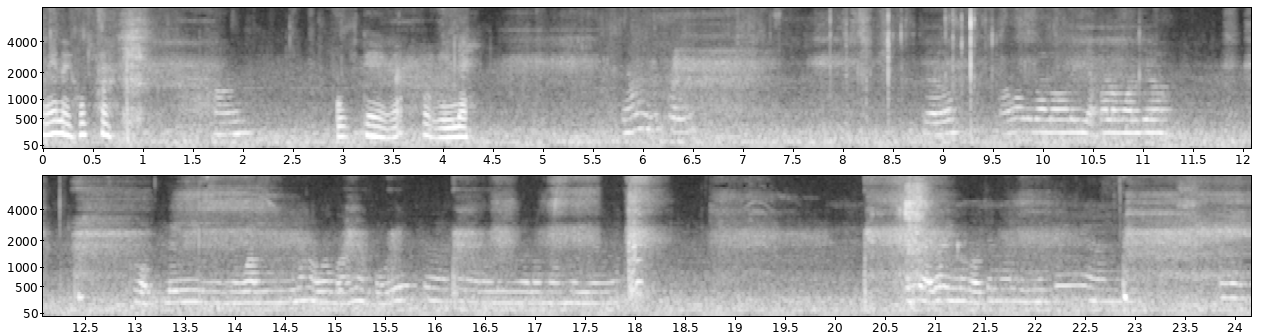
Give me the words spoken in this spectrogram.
cái này hút ha ok đó còn gì nè ba lô đi giặt ba lô quanh cái một đi quanh nó hồi qua bển là phủi đi ba lô quanh thì cái vậy đó đi mua đồ cho nên thì mua cái cái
